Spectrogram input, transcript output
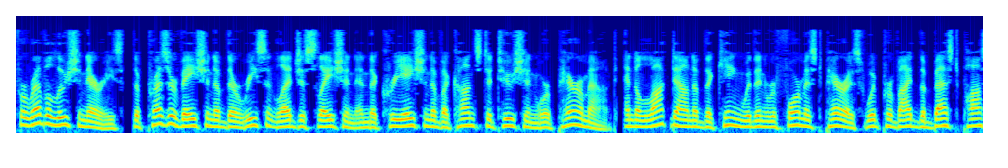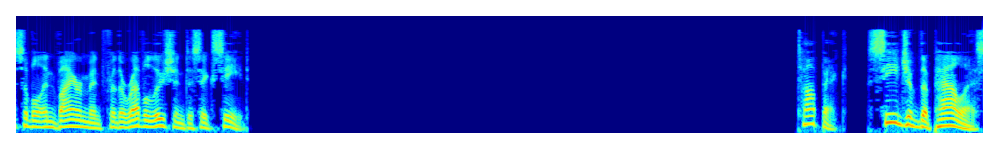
For revolutionaries, the preservation of their recent legislation and the creation of a constitution were paramount, and a lockdown of the king within reformist Paris would provide the best possible environment for the revolution to succeed. Siege of the palace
